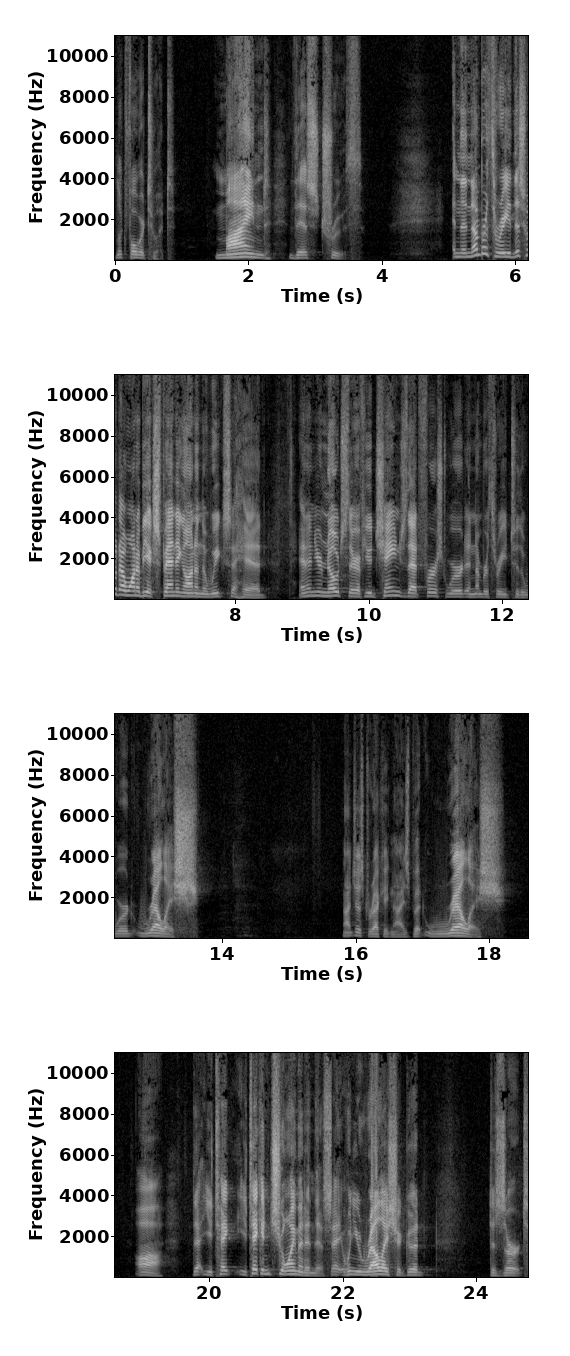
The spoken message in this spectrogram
look forward to it. Mind this truth. And the number three, this is what I want to be expanding on in the weeks ahead. And in your notes there, if you'd change that first word in number three to the word relish. Not just recognize, but relish. Ah, that you take, you take enjoyment in this. Eh, when you relish a good dessert,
